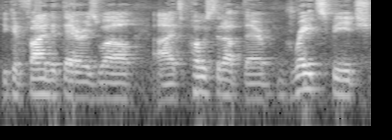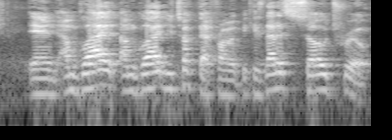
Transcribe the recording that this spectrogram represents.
You can find it there as well. Uh, it's posted up there. Great speech, and I'm glad I'm glad you took that from it because that is so true.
